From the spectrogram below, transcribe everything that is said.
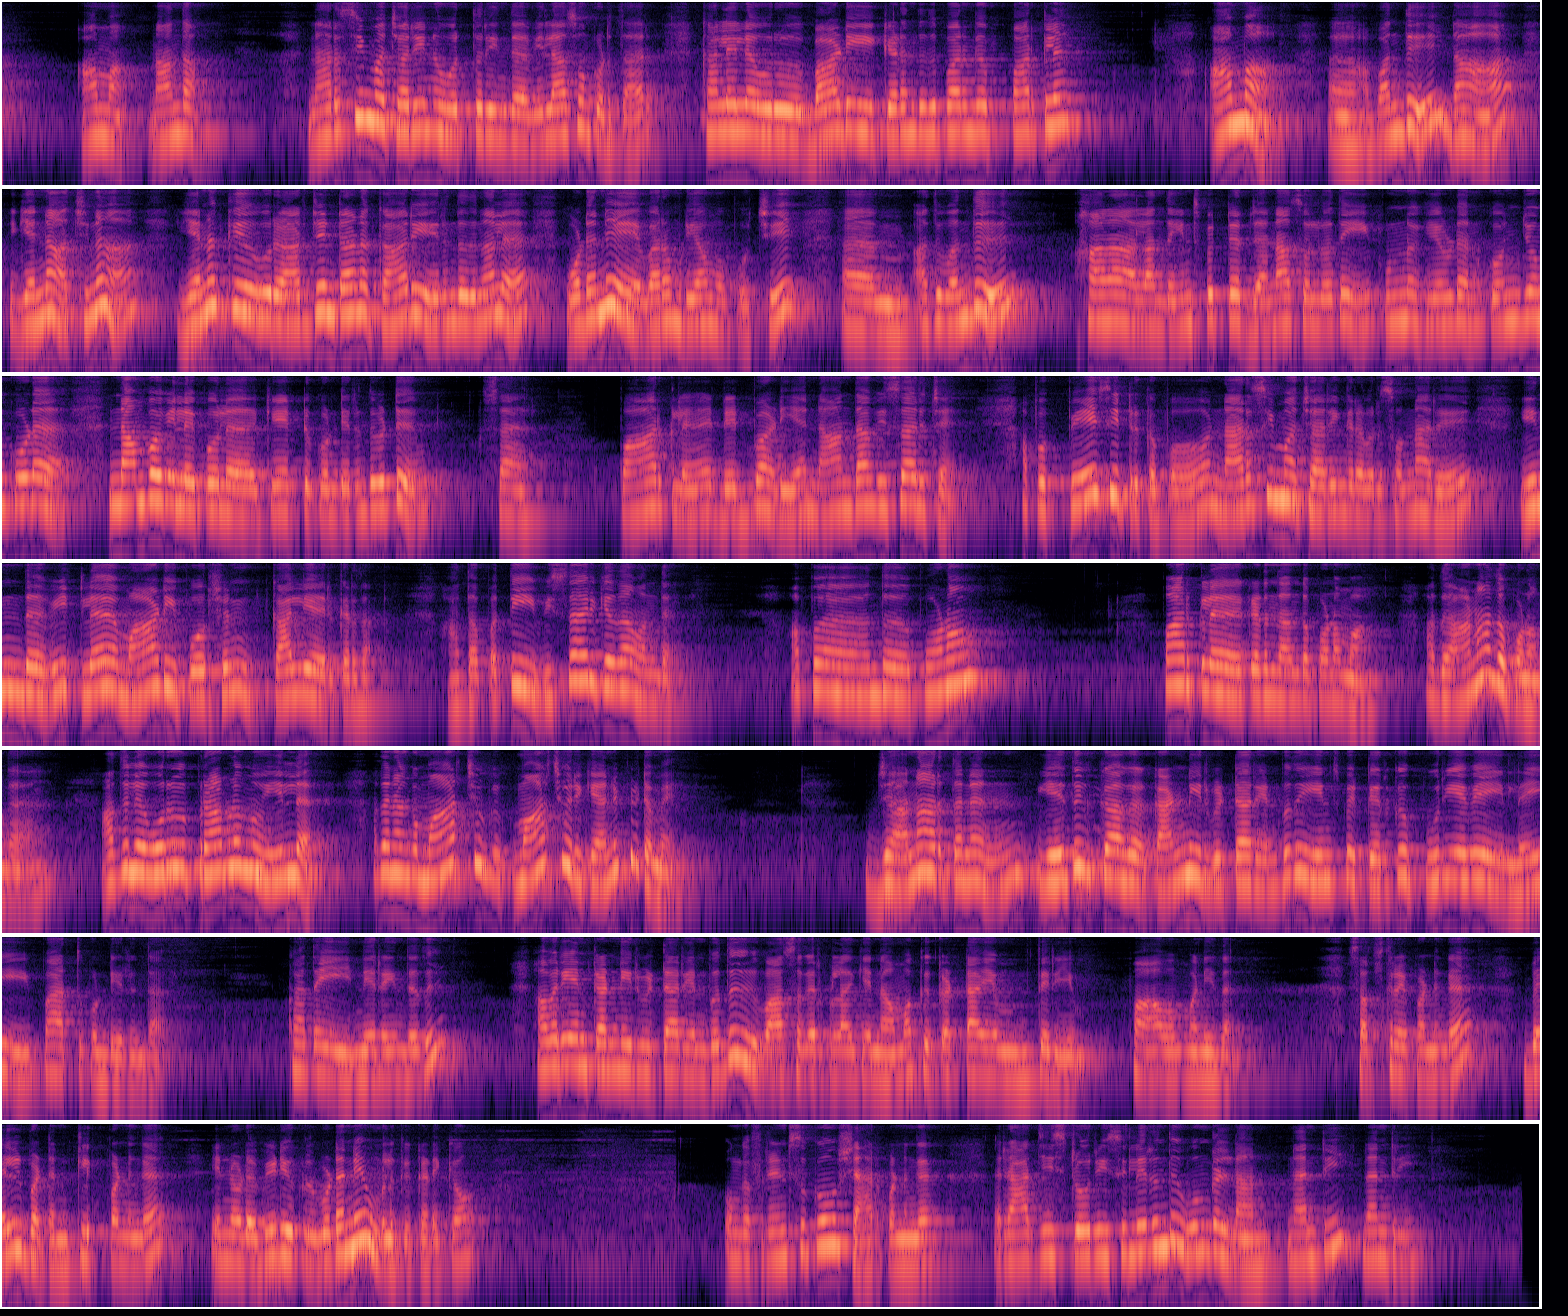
ஆமாம் நான் தான் நரசிம்மாச்சாரின்னு ஒருத்தர் இந்த விலாசம் கொடுத்தார். காலையில் ஒரு பாடி கிடந்தது பாருங்க பார்க்கல? ஆமாம் வந்து நான் என்ன ஆச்சுன்னா எனக்கு ஒரு அர்ஜென்ட்டான காரியம் இருந்ததுனால உடனே வர முடியாமல் போச்சு. அது வந்து ஆனால் அந்த இன்ஸ்பெக்டர் ஜனா சொல்வதை புன்னகையுடன் கொஞ்சம் கூட நம்பவில்லை போல கேட்டு கொண்டிருந்து விட்டு சார் பார்க்கில் டெட் பாடியை நான் தான் விசாரித்தேன் அப்போ பேசிகிட்டு இருக்கப்போ நரசிம்மாச்சாரிங்கிறவர் சொன்னார் இந்த வீட்டில் மாடி போர்ஷன் காலியாக இருக்கிறதா. அதை பற்றி விசாரிக்க தான் வந்தேன். அப்போ அந்த பணம் பார்க்கில் கிடந்த அந்த பணமா அது அனாதை பணங்க அதில் ஒரு ப்ராப்ளமும் இல்லை. அதை நாங்கள் மார்ச் மார்ச் வரைக்கும் அனுப்பிட்டோமே. ஜனார்தனன் எதுக்காக கண்ணீர் விட்டார் என்பது இன்ஸ்பெக்டருக்கு புரியவே இல்லை பார்த்து கொண்டிருந்தார். கதை நிறைந்தது. அவர் ஏன் கண்ணீர் விட்டார் என்பது வாசகர்களாகிய நமக்கு கட்டாயம் தெரியும். பாவம் மனிதன். சப்ஸ்கிரைப் பண்ணுங்கள் பெல் பட்டன் கிளிக் பண்ணுங்கள் என்னோடய வீடியோக்கள் உடனே உங்களுக்கு கிடைக்கும். உங்கள் ஃப்ரெண்ட்ஸுக்கும் ஷேர் பண்ணுங்கள் ராஜி ஸ்டோரிஸிலிருந்து உங்கள் நான். நன்றி நன்றி.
